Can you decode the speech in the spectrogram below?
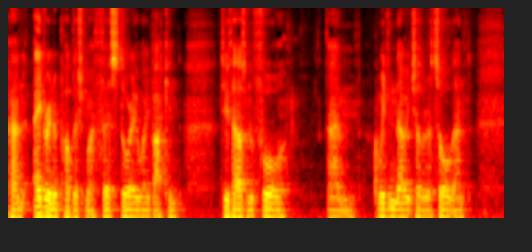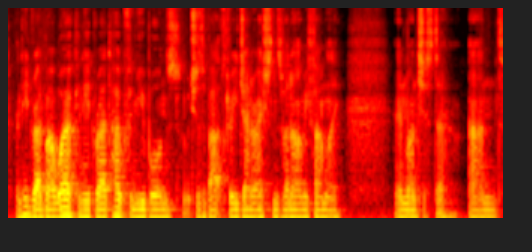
And Adrian had published my first story way back in 2004. Um, we didn't know each other at all then. And he'd read my work and he'd read Hope for Newborns, which is about three generations of an army family in Manchester. And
